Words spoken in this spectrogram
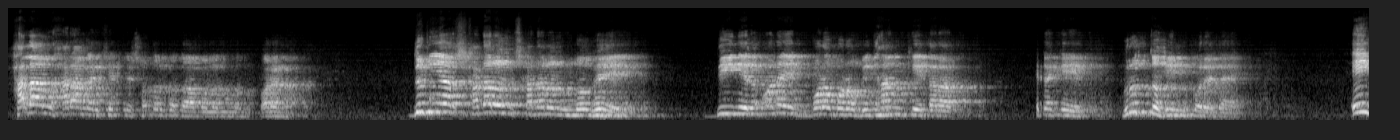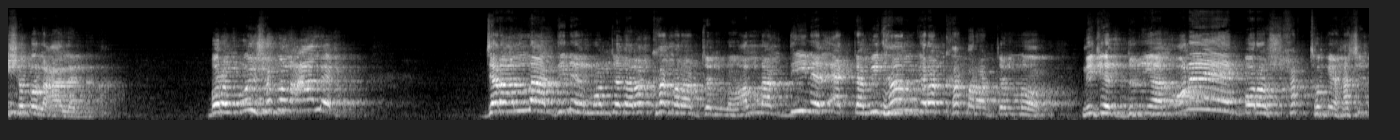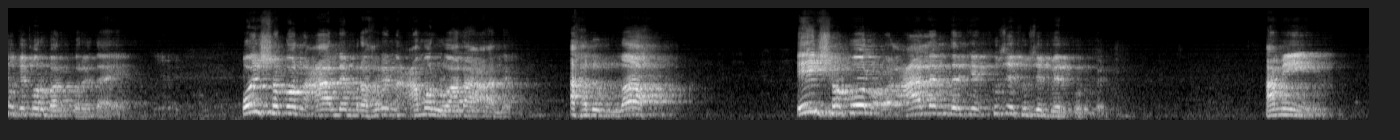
হালাল হারামের ক্ষেত্রে সতর্কতা অবলম্বন করে না। দুনিয়ার সাধারণ সাধারণ লোভে দিনের অনেক বড় বড় বিধানকে তারা এটাকে গুরুত্বহীন করে দেয়। এই সকল আলেম না। বরং ওই সকল আলেম যারা আল্লাহর দিনের মর্যাদা রক্ষা করার জন্য, আল্লাহর দিনের একটা বিধানকে রক্ষা করার জন্য নিজের দুনিয়ার অনেক বড় স্বার্থকে হাসি মুখে কোরবান করে দেয়। ওই সকল আলেমরা হলেন আমলওয়ালা আলেম, আহলুল্লাহ। এই সকল আলেমদেরকে খুঁজে খুঁজে বের করবেন। আমি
